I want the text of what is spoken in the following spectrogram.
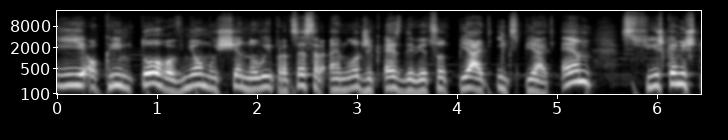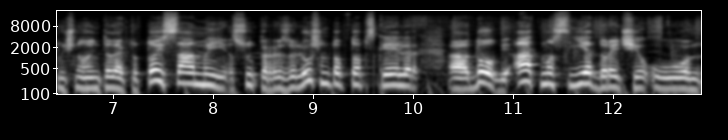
І окрім того, в ньому ще новий процесор iMlogic S905X5M з фішками штучного інтелекту. Той самий Super Resolution, тобто апскейлер, е, Dolby Atmos є. До речі, у е,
